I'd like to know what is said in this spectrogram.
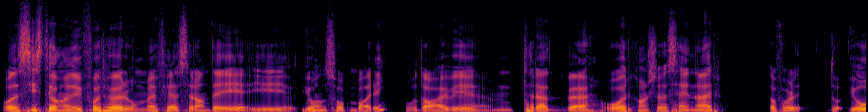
Og Den siste gangen vi får høre om feserne, det er i Johannes' åpenbaring. Og da er vi 30 mm, år kanskje senere. Jo,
